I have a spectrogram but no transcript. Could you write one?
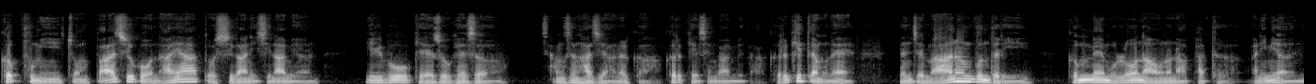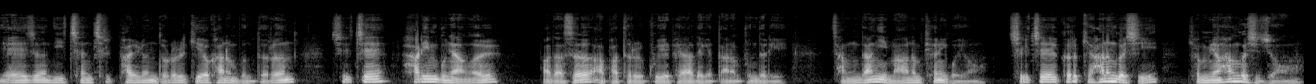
거품이 좀 빠지고 나야 또 시간이 지나면 일부 계속해서 상승하지 않을까 그렇게 생각합니다. 그렇기 때문에 현재 많은 분들이 급매물로 나오는 아파트 아니면 예전 2007, 8년도를 기억하는 분들은 실제 할인 분양을 받아서 아파트를 구입해야 되겠다는 분들이 상당히 많은 편이고요. 실제 그렇게 하는 것이 현명한 것이죠.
